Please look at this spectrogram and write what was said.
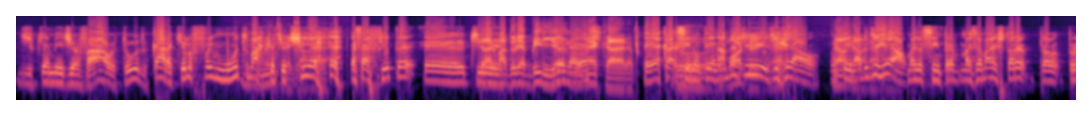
de que é medieval e tudo, cara, aquilo foi muito, muito marcante. Legal, eu tinha é. essa fita é, de. Aquela armadura é brilhando, né, cara? É, cara, assim, não tem nada de, de real. Não, não tem não, nada não. de real. Mas assim, pra, mas é uma história, pra, pra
